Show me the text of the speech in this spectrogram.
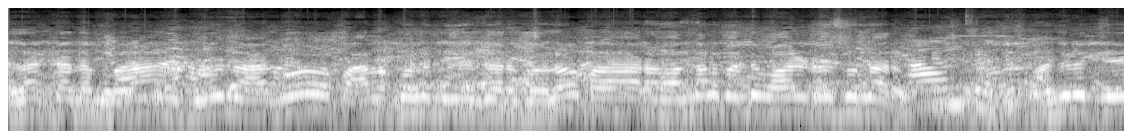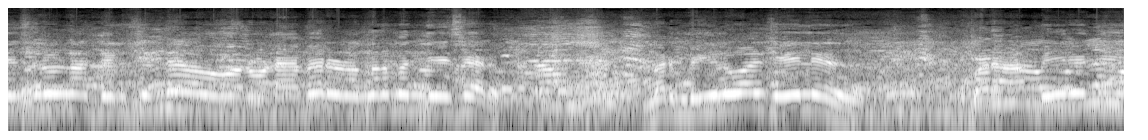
ఎలా కదమ్మా? ఇప్పుడు నాకు పాలకొల్లు నియోజకవర్గంలో పదహారు వందల మంది వాలంటీర్స్ ఉన్నారు. అందులో చేసిన నాకు తెలిసిందే ఒక నూట యాభై రెండు వందల మంది చేశారు. మరి మిగిలిన వాళ్ళు చేయలేదు. మరి ఆ మీరు ఎందుకు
